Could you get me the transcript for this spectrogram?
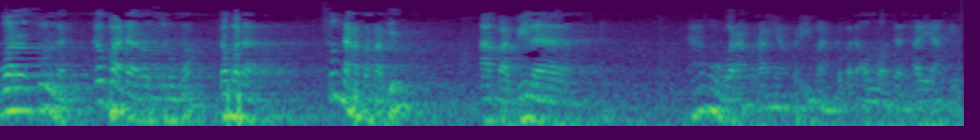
Wa rasul dan kepada Rasulullah Kepada sunnah atau hadis Apabila Kamu orang-orang yang beriman kepada Allah dan hari akhir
